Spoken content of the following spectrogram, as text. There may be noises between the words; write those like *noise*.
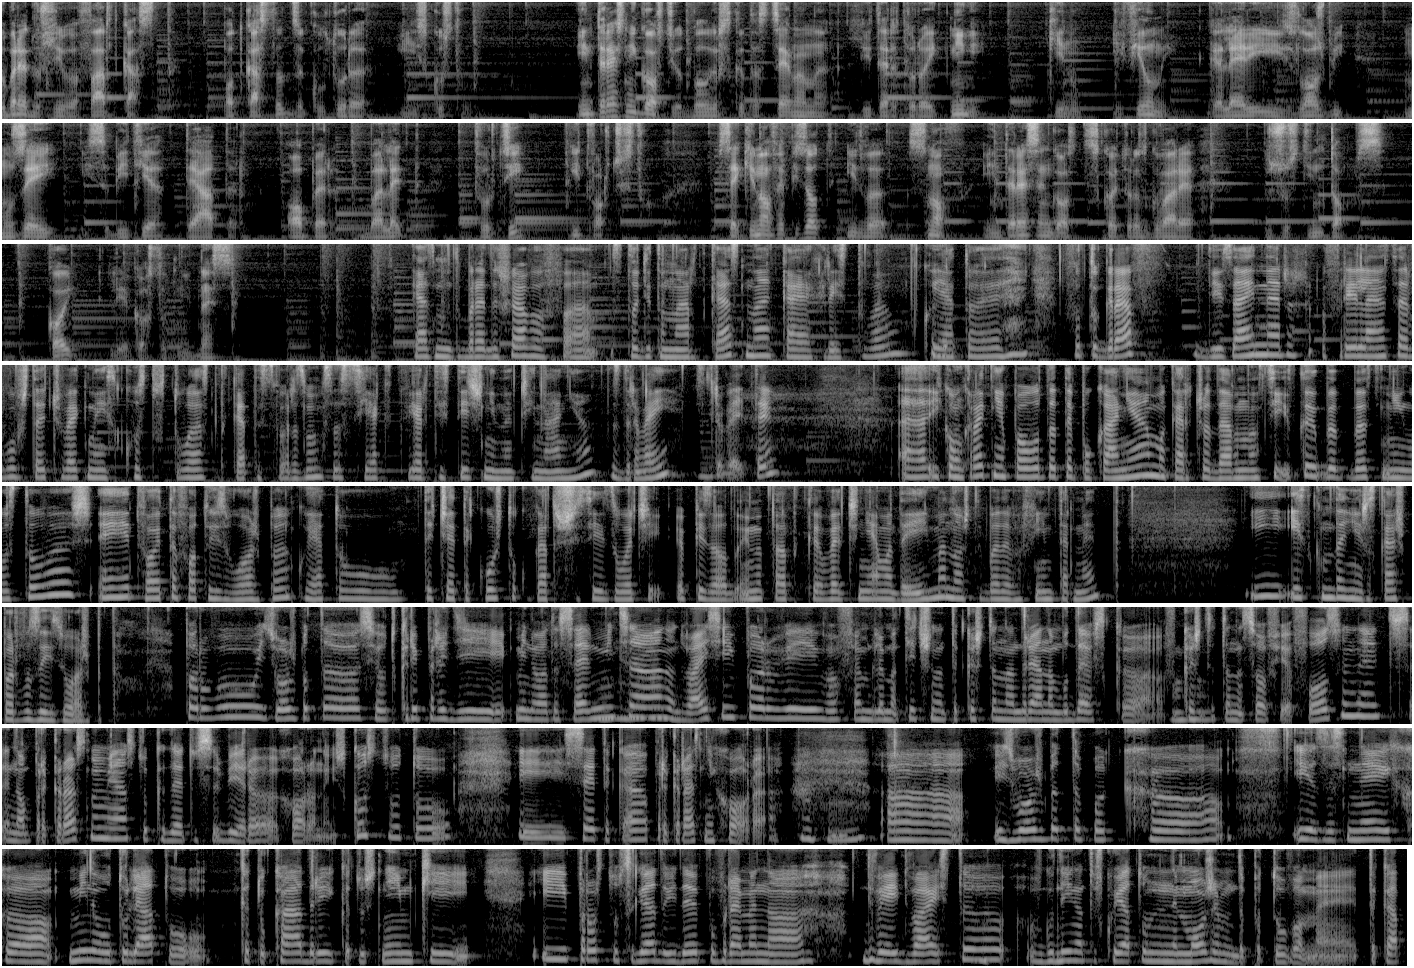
Добре дошли в Арткаст, подкастът за култура и изкуство. Интересни гости от българската сцена на литература и книги, кино и филми, галерии и изложби, музеи и събития, театър, опер, балет, творци и творчество. Всеки нов епизод идва с нов интересен гост, с който разговаря Жустин Томс. Кой ли е гостът ни днес? Казвам добре дошла в а, студиото на Арткаст на Кая Христова, която е *laughs* фотограф, дизайнер, фриленсър, въобще човек на изкуството. Аз така те свързвам с всякакви артистични начинания. Здравей! Здравейте! А, и конкретният повод да те поканя, макар че отдавна си исках да, да ни гостуваш, е твоята фотоизложба, която тече текущо, когато ще се излъчи епизода и нататък вече няма да я има, но ще бъде в интернет. И искам да ни разкажеш първо за изложбата. Първо, изложбата се откри преди миналата седмица, mm-hmm. на 21-ви, в емблематичната къща на Адриана Бодевска, в къщата на София Фозенец. Едно прекрасно място, където събира хора на изкуството и все така прекрасни хора. Mm-hmm. А, изложбата пък а, я заснех а, миналото лято като кадри, като снимки и просто сега дойде по време на 2020, в годината, в която не можем да пътуваме така,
